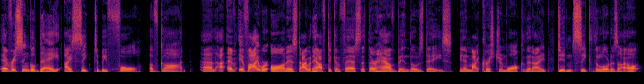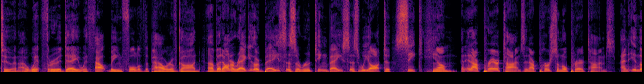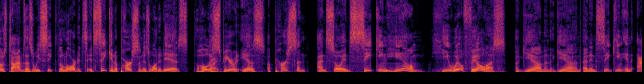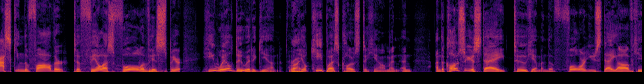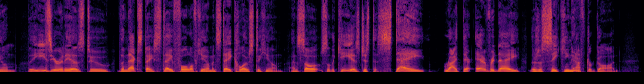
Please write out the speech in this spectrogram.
Every single day, I seek to be full of God. And I, if, I were honest, I would have to confess that there have been those days in my Christian walk that I didn't seek the Lord as I ought to, and I went through a day without being full of the power of God. Uh, but on a regular basis, a routine basis, we ought to seek Him. And in our prayer times, in our personal prayer times, and in those times as we seek the Lord, it's it's seeking a person is what it is. The Holy right. Spirit is a person. And so in seeking Him, He will fill us again and again. And in seeking, in asking the Father to fill us full of His Spirit, He will do it again. Right. He'll keep us close to Him. And, and, and the closer you stay to Him and the fuller you stay of Him, the easier it is to the next day stay full of him and stay close to him. And so so the key is just to stay right there every day there's a seeking after God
